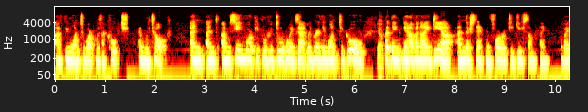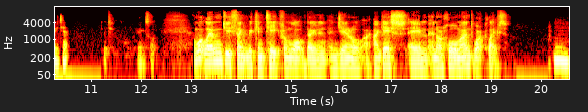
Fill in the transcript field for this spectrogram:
I've been wanting to work with a coach. Can we talk? And, and I'm seeing more people who don't know exactly where they want to go, but they, they have an idea and they're stepping forward to do something about it. Good. Excellent. And what learning do you think we can take from lockdown in, in general, I, I guess, um, in our home and work lives? Mm.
